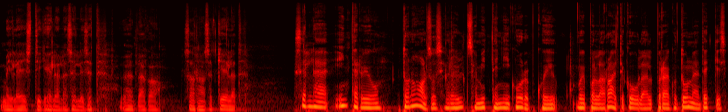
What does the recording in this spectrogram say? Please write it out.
meile eesti keelele sellised ühed väga sarnased keeled. Selle intervjuu tonaalsus ei ole üldse mitte nii kurb, kui võib-olla raadiokuulajal praegu tunne tekkis.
